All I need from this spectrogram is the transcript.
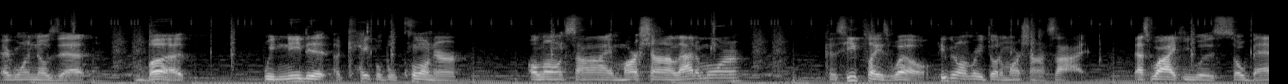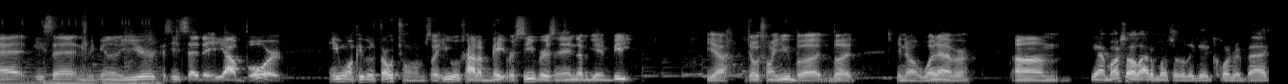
Everyone knows that, but we needed a capable corner alongside Marshon Lattimore because he plays well. People don't really throw to Marshon's side. That's why he was so bad, he said, in the beginning of the year, because he said that he got bored. He wanted people to throw to him. So he would try to bait receivers and end up getting beat. Yeah, joke's on you, bud. But, you know, whatever. Um, yeah, Marshon Lattimore's a really good cornerback.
